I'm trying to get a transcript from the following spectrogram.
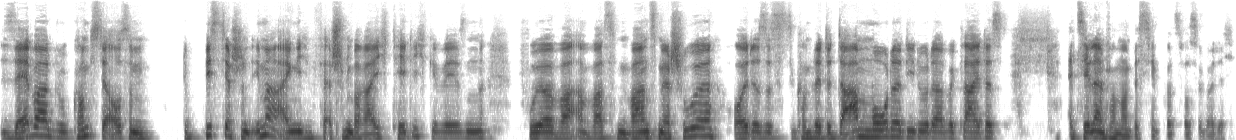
selber, du kommst ja aus dem, du bist ja schon immer eigentlich im Fashion-Bereich tätig gewesen. Früher war, waren es mehr Schuhe, heute ist es die komplette Damenmode, die du da begleitest. Erzähl einfach mal ein bisschen kurz was über dich.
